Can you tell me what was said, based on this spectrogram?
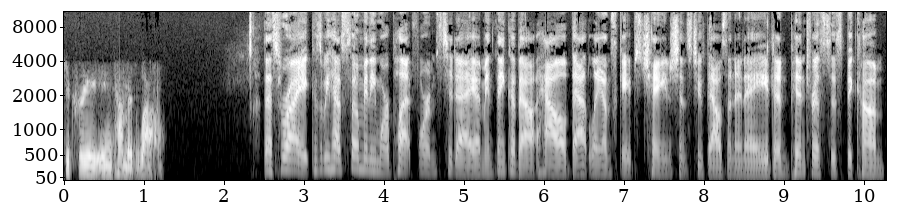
to create income as well. That's right, because we have so many more platforms today. I mean, think about how that landscape's changed since 2008, and Pinterest has become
